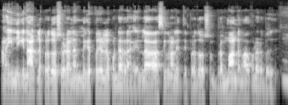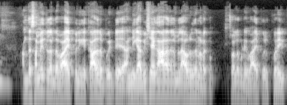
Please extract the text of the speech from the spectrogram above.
ஆனால் இன்றைக்கி நாட்டில் பிரதோஷ விட நம்ம மிகப்பெரிய அளவில் கொண்டாடுறாங்க. எல்லா சிவனாலயத்தையும் பிரதோஷம் பிரம்மாண்டமாக கொண்டாடப்படுது. அந்த சமயத்தில் அந்த வாய்ப்பு நீங்கள் காதில் போயிட்டு அன்றைக்கி அபிஷேகம் ஆராதனையில் அவருக்கு தான் நடக்கும். சொல்லக்கூடிய வாய்ப்புகள் குறைவு.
